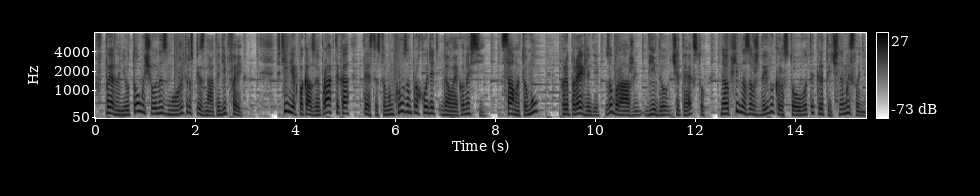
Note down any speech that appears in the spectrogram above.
впевнені у тому, що вони зможуть розпізнати діпфейк. Втім, як показує практика, тести з Томом Крузом проходять далеко не всі. Саме тому при перегляді зображень, відео чи тексту необхідно завжди використовувати критичне мислення.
